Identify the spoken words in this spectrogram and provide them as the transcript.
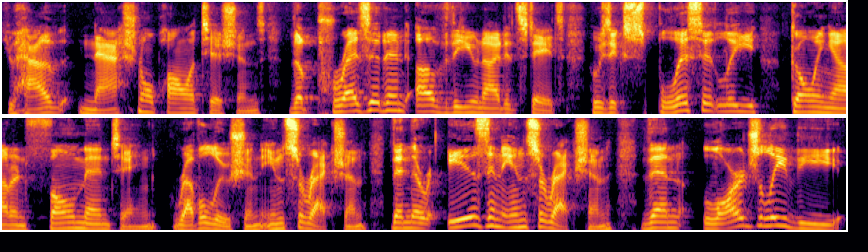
you have national politicians, the president of the United States, who's explicitly going out out and fomenting revolution, insurrection, then there is an insurrection, then largely the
